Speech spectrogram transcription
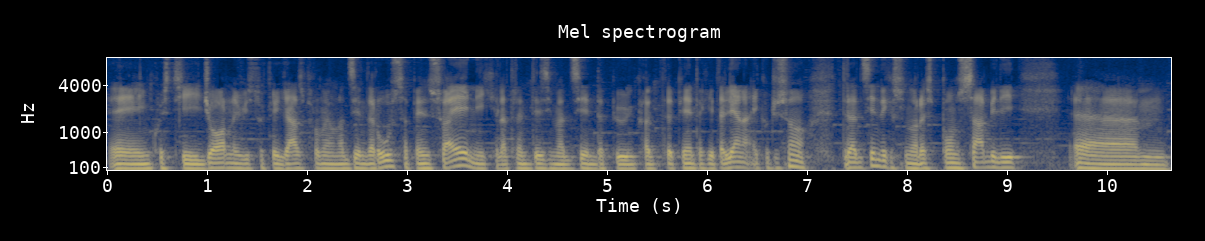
eh, in questi giorni visto che Gazprom è un'azienda russa, penso a Eni che è la trentesima azienda più inquinante del pianeta che è italiana, ecco ci sono delle aziende che sono responsabili ehm,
